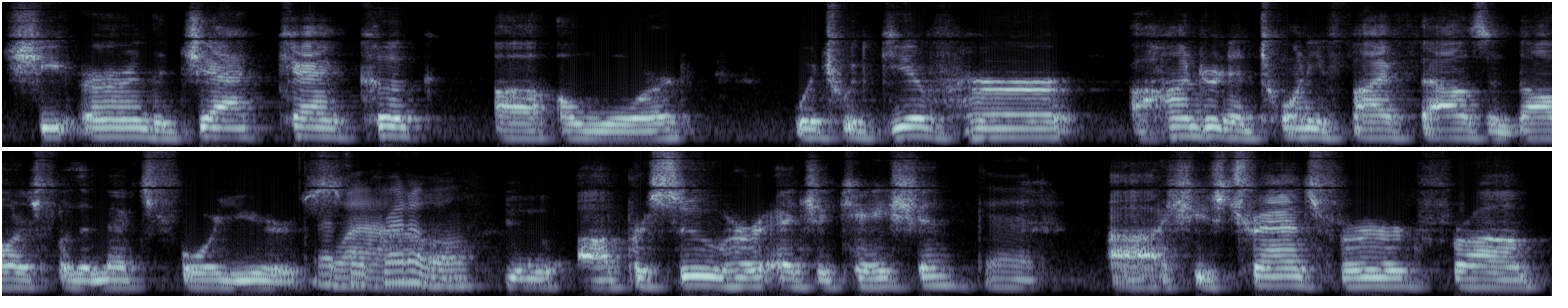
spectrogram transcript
She earned the Jack Kent Cooke uh, Award, which would give her $125,000 for the next four years. That's wow. incredible. To uh, pursue her education. Good. Uh, she's transferred from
